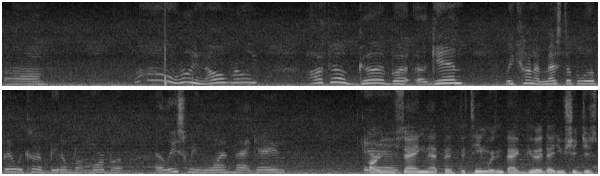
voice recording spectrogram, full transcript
Um, I don't really know, really. I feel good, but again, we kind of messed up a little bit. We could have beat them by more, but at least we won that game. Are you saying that the, the team wasn't that good that you should just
